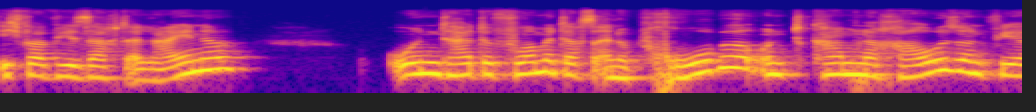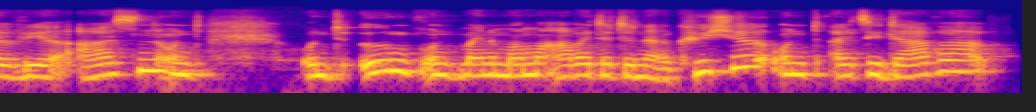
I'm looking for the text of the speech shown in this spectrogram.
Ich war, wie gesagt, alleine und hatte vormittags eine Probe und kam nach Hause und wir, wir aßen und, und irgend, und meine Mama arbeitete in der Küche und als sie da war,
